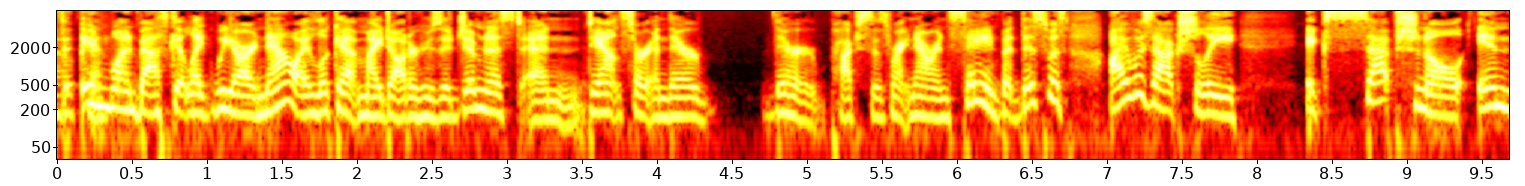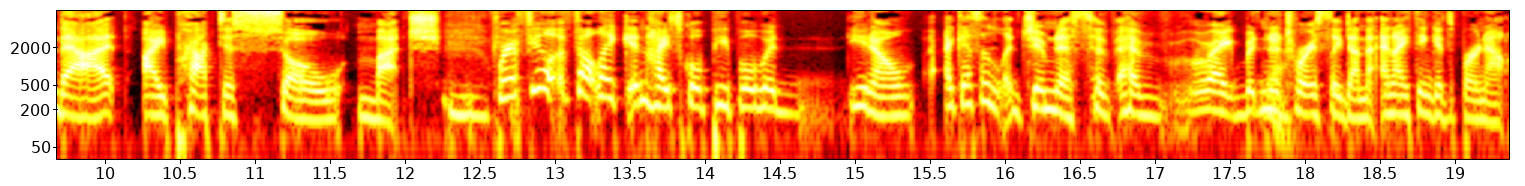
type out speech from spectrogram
Okay. In one basket like we are now. I look at my daughter who's a gymnast and dancer and their their practices right now are insane. But this was I was actually exceptional in that I practiced so much. Okay. Mm, Where it feel it felt like in high school people would you know, I guess gymnasts have, have right, but yeah. notoriously done that. And I think it's burnout.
